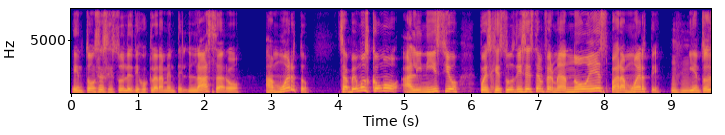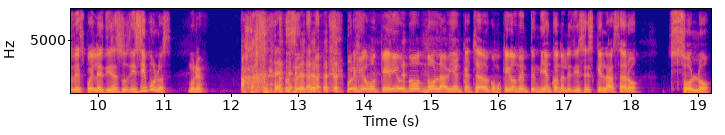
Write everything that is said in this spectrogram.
Entonces Jesús les dijo claramente, Lázaro ha muerto. Sabemos cómo al inicio, pues Jesús dice, esta enfermedad no es para muerte. Y entonces después les dice a sus discípulos, murió. porque como que ellos no, no la habían cachado, como que ellos no entendían cuando les dice es que Lázaro solo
